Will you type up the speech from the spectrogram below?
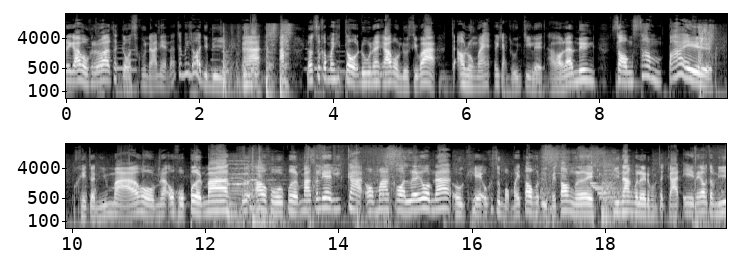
นะครับผมคิดว่าถ้าเกิดว่าสุคุนะเนี่ยน่าจะไม่รอดอยู่ดีนะฮะ เราสู้กับมาฮิโตะดูนะครับผมดูสิว่าจะเอาลงไหมเอออยากรู้จริงๆเลยถ้าพร้อมแล้วหนึ่งสองสามไปโอเคจอนี้มาครับผมนะโอ้โหเปิดมาเออเอาโหเปิดมาก็เรียกลิกาออกมาก่อนเลยครับผมนะโอเคโอคุสุบอกไม่ต้องคนอื่นไม่ต้องเลยพี่นั่งไปเลยเดี๋ยวผมจัดการเองนะครับตอนนี้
